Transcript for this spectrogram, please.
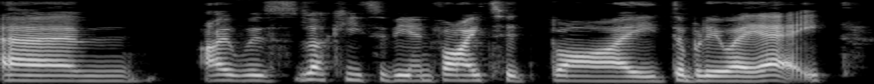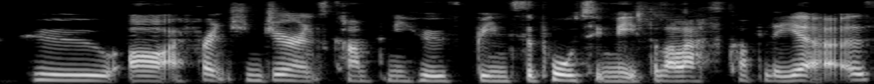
Um, I was lucky to be invited by WAA, who are a French endurance company who've been supporting me for the last couple of years.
